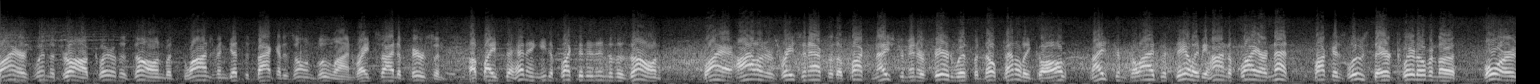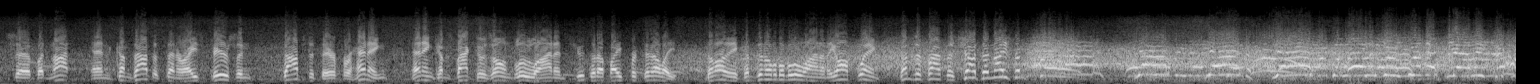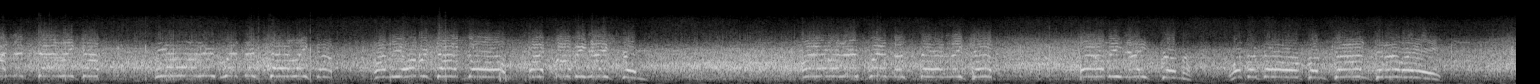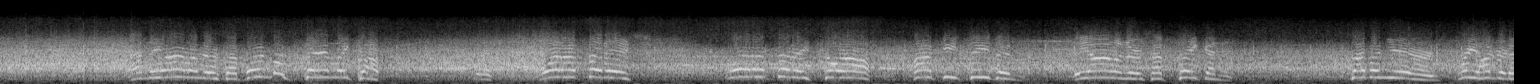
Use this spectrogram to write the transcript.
Flyers win the draw, clear the zone, but Langevin gets it back at his own blue line. Right side to Persson. Up ice to Henning. He deflected it into the zone. Flyer Islanders racing after the puck. Nystrom interfered with, but no penalty called. Nystrom collides with Daly behind the Flyer net. Puck is loose there, cleared over the boards, uh, but not, and comes out to center ice. Persson stops it there for Henning. Henning comes back to his own blue line and shoots it up ice for Tonelli. Tonelli comes in over the blue line on the off wing. Comes in front. The shot to Nystrom. Scores! Yes! Yes! Yes! The Islanders win the Stanley Cup! Win the Stanley Cup! The Islanders win the Stanley Cup on the overtime goal by Bobby Nystrom. Islanders win the Stanley Cup. Bobby Nystrom with a goal from John Tonelli. And the Islanders have won the Stanley Cup. What a finish! What a finish to a hockey season! The Islanders have taken seven years, 352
